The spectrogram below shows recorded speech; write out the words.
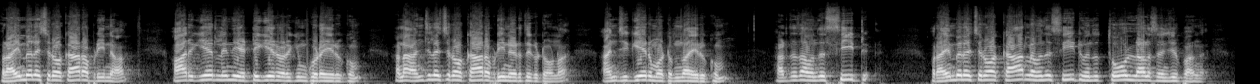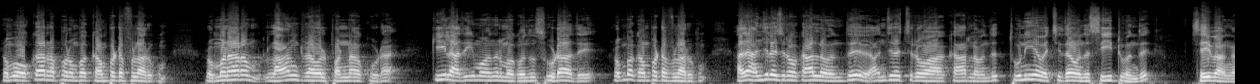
ஒரு ஐம்பது லட்ச ரூபா கார் அப்படின்னா ஆறு கியர்லேருந்து எட்டு கியர் வரைக்கும் கூட இருக்கும். ஆனால் அஞ்சு லட்ச ரூபா கார் அப்படின்னு எடுத்துக்கிட்டோன்னா அஞ்சு கியர் மட்டும்தான் இருக்கும். அடுத்ததாக வந்து சீட்டு ஒரு ஐம்பது லட்ச ரூபா காரில் வந்து சீட் வந்து தோல்லால் செஞ்சுருப்பாங்க. ரொம்ப உட்கார்றப்போ ரொம்ப கம்ஃபர்டபுளாக இருக்கும். ரொம்ப நேரம் லாங் ட்ராவல் பண்ணால் கூட கீழே அதிகமாக வந்து நமக்கு வந்து சுடாது. ரொம்ப கம்ஃபர்டபுளாக இருக்கும். அதே அஞ்சு லட்ச ரூபா காரில் வந்து அஞ்சு லட்ச ரூபா காரில் வந்து துணியை வச்சு தான் வந்து சீட் வந்து செய்வாங்க.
